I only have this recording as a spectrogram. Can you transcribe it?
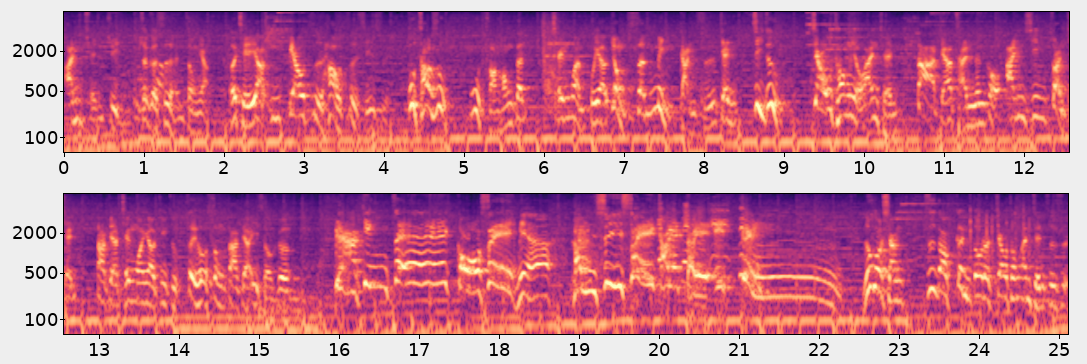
安全距离，这个是很重要。而且要依标志号志行驶，不超速，不闯红灯，千万不要用生命赶时间。记住，交通有安全，大家才能够安心赚钱。大家千万要记住。最后送大家一首歌：拼经济过生命，咱是世界的第一等。如果想知道更多的交通安全知识，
